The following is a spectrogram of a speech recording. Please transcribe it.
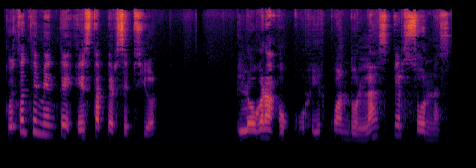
constantemente esta percepción logra ocurrir cuando las personas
